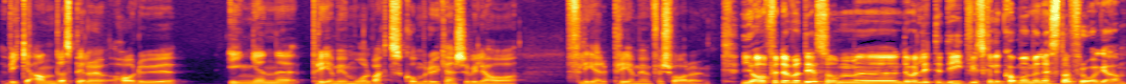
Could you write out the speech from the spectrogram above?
vilka andra spelare, har du ingen eh, premiummålvakt så kommer du kanske vilja ha fler premiumförsvarare. Ja, för det var det som, eh, det var lite dit vi skulle komma med nästa fråga.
